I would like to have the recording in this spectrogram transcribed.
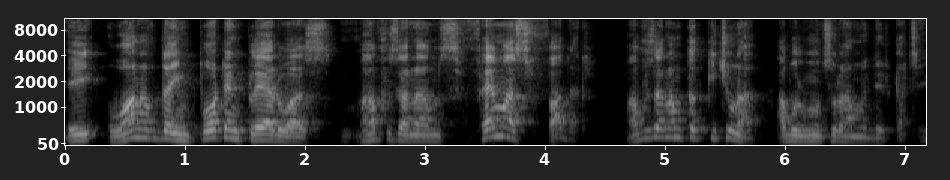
এই one of the important player was Mahfuz Anam's famous father Mahfuz Anam তো কিছু না আবুল মনসুর আহমেদের কাছে।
